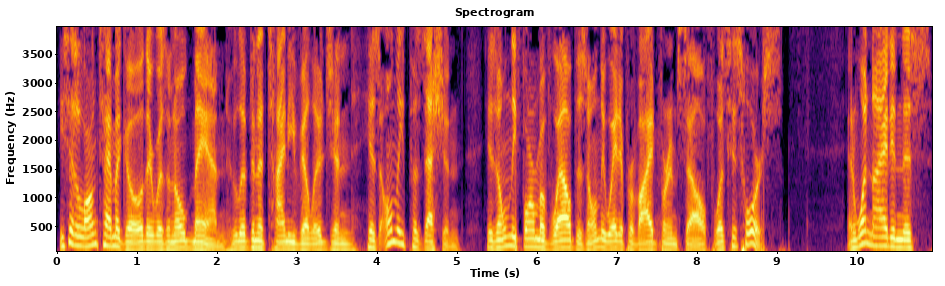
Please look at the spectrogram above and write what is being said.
He said a long time ago there was an old man who lived in a tiny village, and his only possession, his only form of wealth, his only way to provide for himself was his horse. And one night in this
